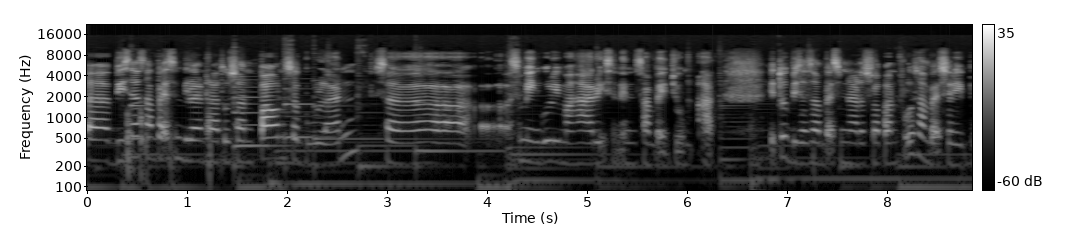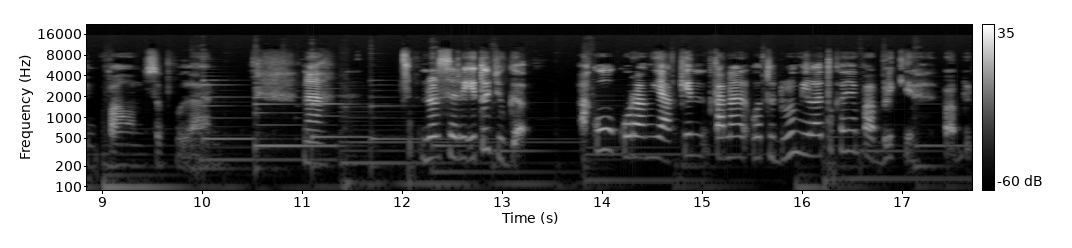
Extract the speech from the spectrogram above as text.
uh, bisa sampai 900an pound sebulan se seminggu lima hari Senin sampai Jumat. Itu bisa sampai 980 sampai 1000 pound sebulan. Nah nursery itu juga aku kurang yakin karena waktu dulu Mila itu kayaknya publik ya publik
